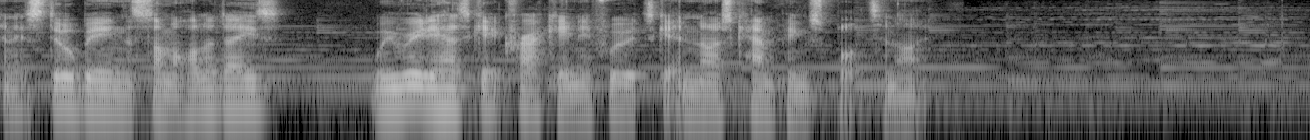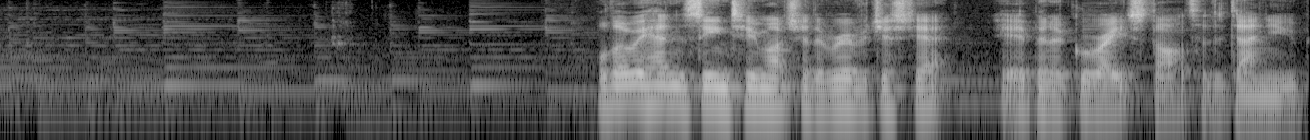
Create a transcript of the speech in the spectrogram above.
and it still being the summer holidays, we really had to get cracking if we were to get a nice camping spot tonight. Although we hadn't seen too much of the river just yet, it had been a great start to the Danube.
